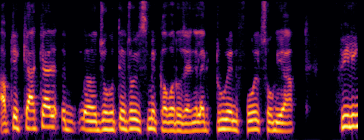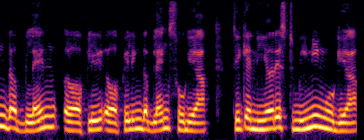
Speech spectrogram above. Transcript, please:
आपके क्या क्या जो होते हैं जो इसमें कवर हो जाएँगे लाइक ट्रू एंड फॉल्स हो गया feeling the blank feeling the blanks हो गया, ठीक है नियरेस्ट मीनिंग हो गया,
